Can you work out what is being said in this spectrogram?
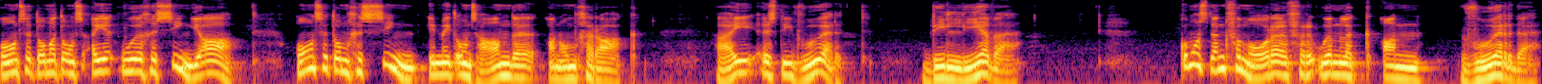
Ons het hom met ons eie oë gesien. Ja, Ons het hom gesien en met ons hande aan hom geraak. Hy is die woord, die lewe. Kom ons dink vanmôre vir 'n oomblik aan woorde.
